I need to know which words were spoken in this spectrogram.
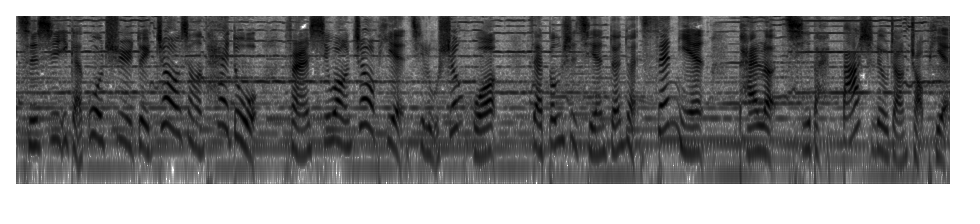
慈禧一改过去对照相的态度，反而希望照片记录生活。在崩逝前短短三年，拍了七百八十六张照片。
